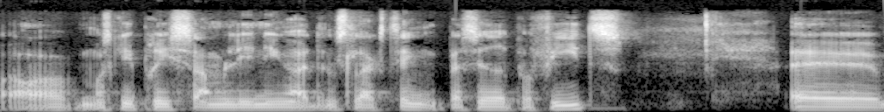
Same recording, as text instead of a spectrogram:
og måske prissammenligninger og den slags ting baseret på feeds. Øh,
